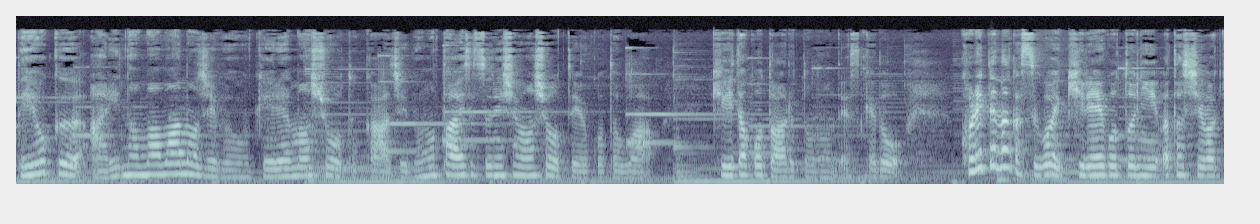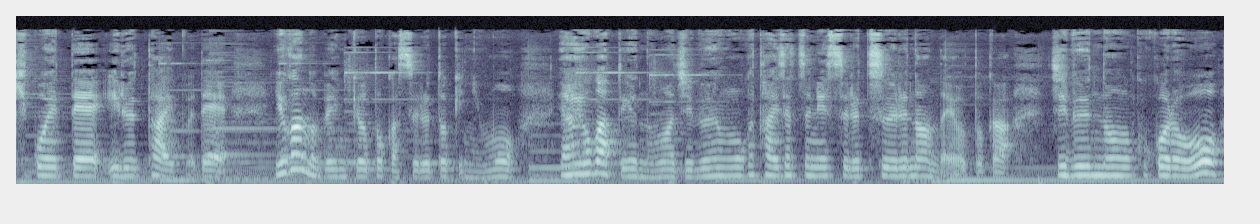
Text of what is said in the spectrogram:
でよくありのままの自分を受け入れましょうとか自分を大切にしましょうっていう言葉聞いたことあると思うんですけどこれってなんかすごい綺麗事に私は聞こえているタイプでヨガの勉強とかする時にもいやヨガっていうのは自分を大切にするツールなんだよとか自分の心を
